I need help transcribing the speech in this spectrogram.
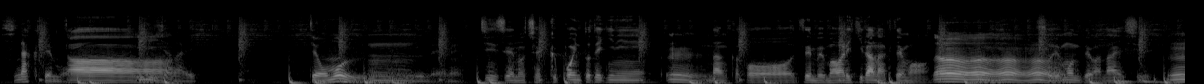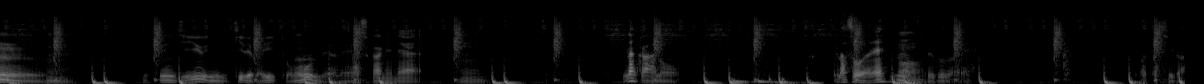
しなくてもいいじゃないって思うんだよね人生のチェックポイント的にうん。なんかこう全部回りきらなくても、うんうんうんうん。そういうもんではないし、うん。うん、別に自由に生きればいいと思うんだよね。確かにね、なんかあのまあそうだね。うん、うん。そういうことだね。私が。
